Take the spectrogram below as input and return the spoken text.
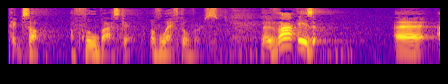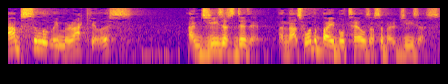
picks up a full basket of leftovers. Now, that is uh, absolutely miraculous, and Jesus did it. And that's what the Bible tells us about Jesus.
